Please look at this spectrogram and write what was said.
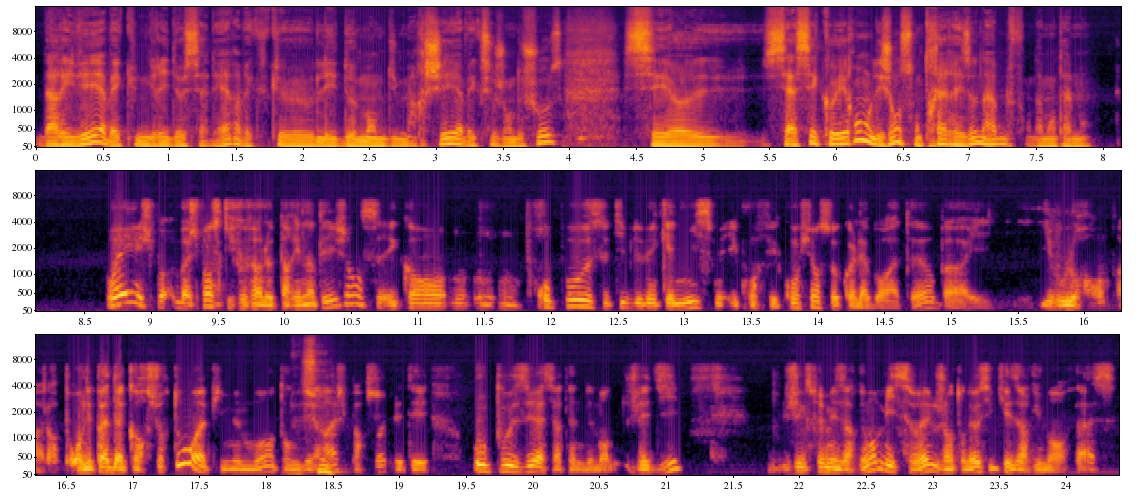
d'arriver avec une grille de salaire, avec les demandes du marché, avec ce genre de choses, c'est euh, assez cohérent. Les gens sont très raisonnables fondamentalement. Oui, je, bah, je pense qu'il faut faire le pari d'intelligence. Et quand on, on, propose ce type de mécanisme et qu'on fait confiance aux collaborateurs, bah, il vous le rend. Alors, on n'est pas d'accord sur tout, hein, puis même moi, en tant que DRH, parfois, j'étais opposé à certaines demandes. Je l'ai dit, j'ai exprimé mes arguments, mais c'est vrai que j'entendais aussi qu'il y a des arguments en face,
